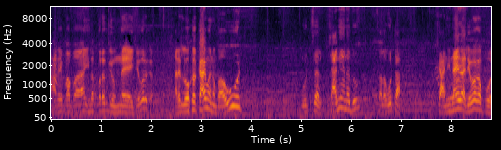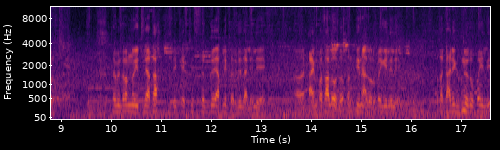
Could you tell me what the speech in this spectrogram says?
अरे बाबा हिला परत घेऊन नाही यायचे बरं का? अरे लोक काय म्हणा बा उठ. उठ चल. शानी आहे ना तू? चला उठा. शानी नाही झाली बघा पोर. तर मित्रांनो इथली आता बिकेटची सगळी आपली खरेदी झालेली आहे. टाईमपास आलो होतं पण तीन हजार रुपये गेलेले आता गाडी घेऊन येतो पहिली.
